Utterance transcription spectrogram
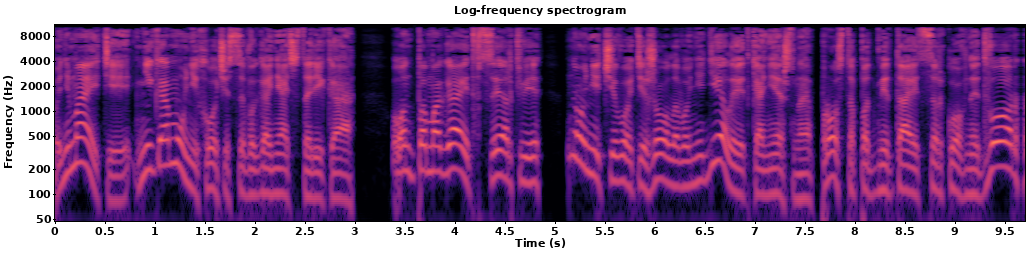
Понимаете, никому не хочется выгонять старика. Он помогает в церкви, ну, ничего тяжелого не делает, конечно, просто подметает церковный двор,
